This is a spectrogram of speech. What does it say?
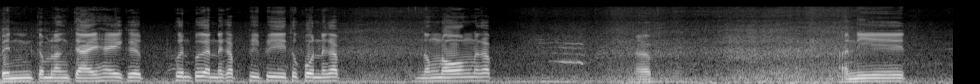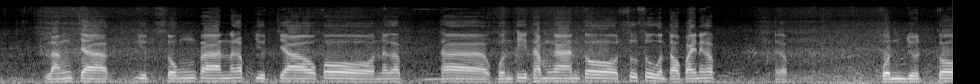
เป็นกำลังใจให้คือเพื่อนๆนะครับ พี่ๆทุกคนนะครับ น้องๆนะครับครับ อันนี้หลังจากหยุดสงกรานนะครับ หยุดยาวก็นะครับ ถ้าคนที่ทำงานก็สู้ๆกันต่อไปนะครับนะครับ คนหยุดก็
